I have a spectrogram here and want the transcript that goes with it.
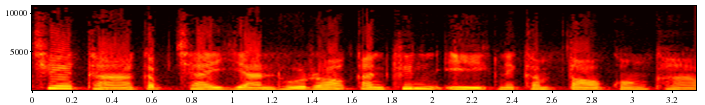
เชื่อถากับชายยันหัวเราะกันขึ้นอีกในคำตอบของเขา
